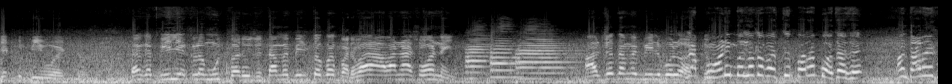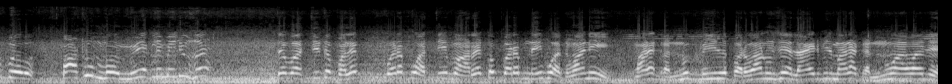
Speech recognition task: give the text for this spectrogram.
જેટલું પીવું હોય એટલું. કારણ કે બિલ એકલો હું જ ભરું છું. તમે બિલ તો કોઈ ભરવા આવવાના છો નહીં. હાલશો તમે બિલ બોલો. પાણી બોલો તો વસ્તી પરબ બધે છે. અને તારે એક બાટલું મેં એકલી મેલ્યું છે. તો વસ્તી તો ભલે પરબ પહોંચતી મારે તો પરબ નહીં પહોંચવાની મારા ઘરનું બિલ ભરવાનું છે લાઇટ બિલ મારા ઘરનું આવે છે.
